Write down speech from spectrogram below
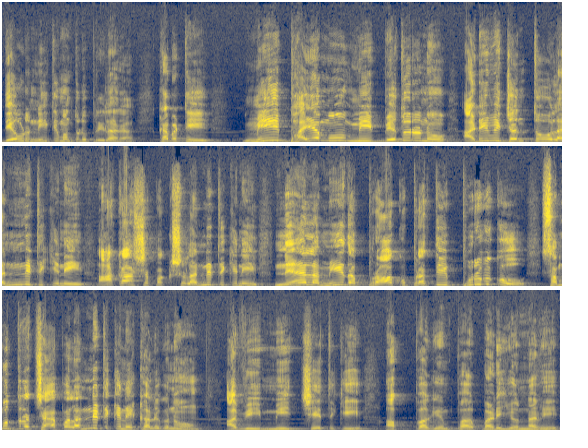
దేవుడు నీతిమంతుడు ప్రియులారా. కాబట్టి మీ భయము మీ బెదురును అడవి జంతువులన్నిటికీ ఆకాశ పక్షులన్నిటికీ నేల మీద ప్రాకు ప్రతి పురుగుకు సముద్ర చేపలన్నిటికీ కలుగును. అవి మీ చేతికి అప్పగింపబడి ఉన్నవి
